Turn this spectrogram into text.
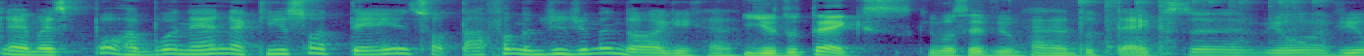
É, mas porra, Bonelli aqui só tem, só tá falando de Dylan Dog, cara. E o do Tex, que você viu? Cara, do Tex eh, eu vi,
